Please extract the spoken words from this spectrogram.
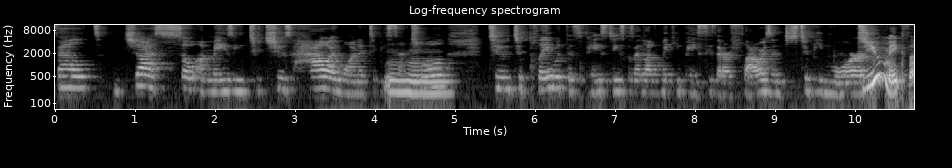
felt just so amazing to choose how I wanted to be sensual, Mhm. to to play with this pasties because I love making pasties that are flowers and just to be more. Do you make them?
